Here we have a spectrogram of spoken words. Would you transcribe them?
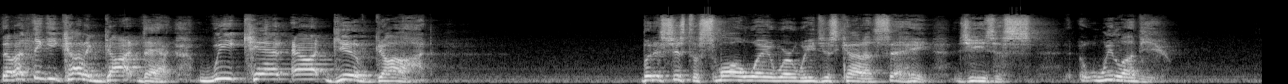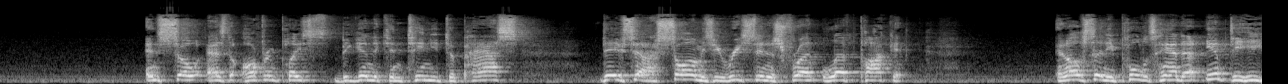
that I think he kind of got that. We can't outgive God. But it's just a small way where we just kind of say, Hey, Jesus, we love you. And so, as the offering plates began to continue to pass, Dave said, I saw him as he reached in his front left pocket. And all of a sudden, he pulled his hand out empty. He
